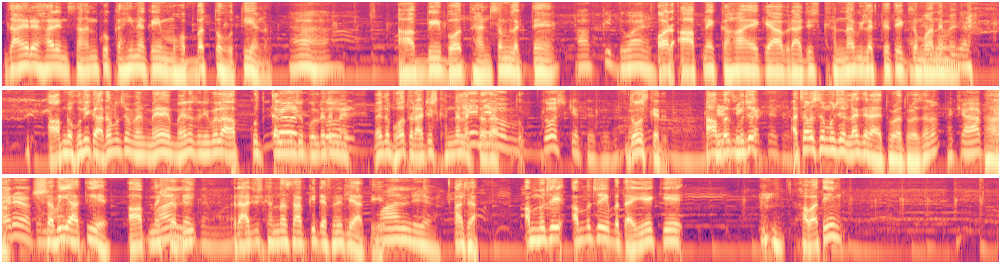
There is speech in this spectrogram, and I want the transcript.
ज़ाहिर है हर इंसान को कहीं ना कहीं मोहब्बत तो होती है ना? हाँ हाँ। आप भी बहुत हैंडसम लगते हैं। आपकी दुआएँ। और आपने कहा है कि आप राजेश खन्ना भी लगते थे एक जमाने में। आपने खुद ही कहा था मुझे मैं, मैं मैंने तो नहीं बोला आप खुद कल मुझे बोल रहे थे मैं मैं तो बहुत राजेश खन्ना लगता था। दोस्त कहते थे। दोस्त कहते हाँ, हाँ मुझे अच्छा वैसे मुझे लग रहा है थोड़ा थोड़ा सा ना? अच्छा आप हाँ। कह रहे हो तो शबी आती है। आप में शबी राजेश खन्ना साहब की डेफिनेटली आती है। मान लिया। अच्छा अब मुझे अब मुझे ये बताइए कि खातन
